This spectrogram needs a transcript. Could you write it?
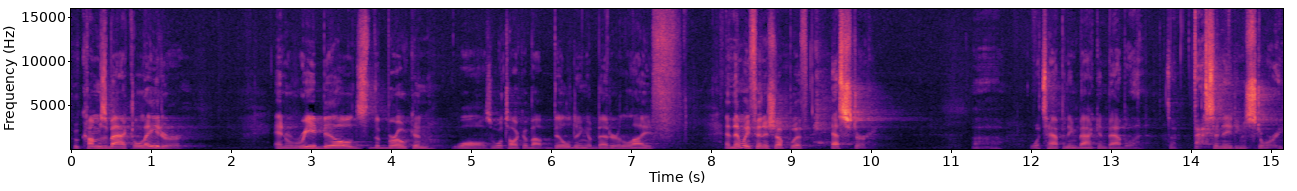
who comes back later and rebuilds the broken walls. We'll talk about building a better life. And then we finish up with Esther, uh, what's happening back in Babylon. It's a fascinating story.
